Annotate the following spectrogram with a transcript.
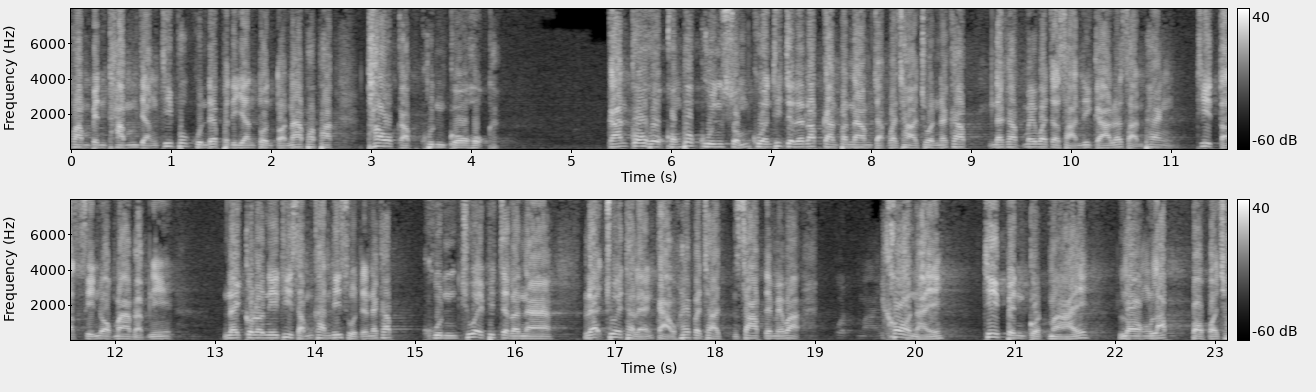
ความเป็นธรรมอย่างที่พวกคุณได้ปฏิญาณตนต่อหน้าพระพักเท่ากับคุณโกหกการโกหกของพวกคุณสมควรที่จะได้รับการประนามจากประชาชนนะครับนะครับ ไม่ว่าจะศาลฎีกาและศาลแพ่งที่ตัดสินออกมาแบบนี้ ในกรณีที่สำคัญที่สุดนะครับ คุณช่วยพิจารณา และช่วยแถลงกล่าวให้ประชาชนทราบได้ไหมว่า กฎหมายข้อไหนที่เป็นกฎหมายรองรับปปช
